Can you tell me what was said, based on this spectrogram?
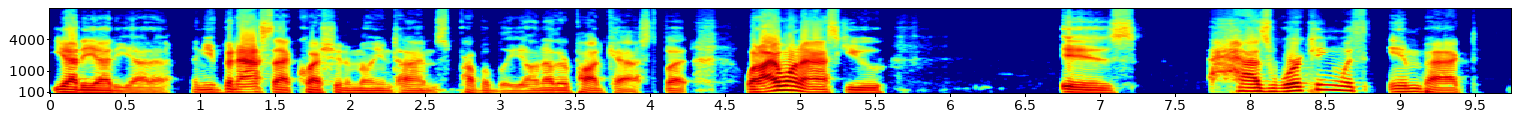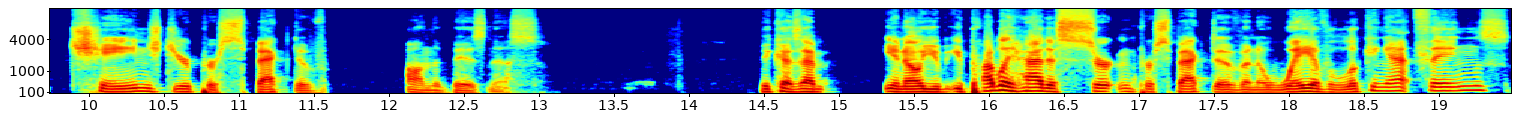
yada yada yada. And you've been asked that question a million times probably on other podcasts. But what I want to ask you is has working with Impact changed your perspective on the business? Because I'm, you know, you, you probably had a certain perspective and a way of looking at things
